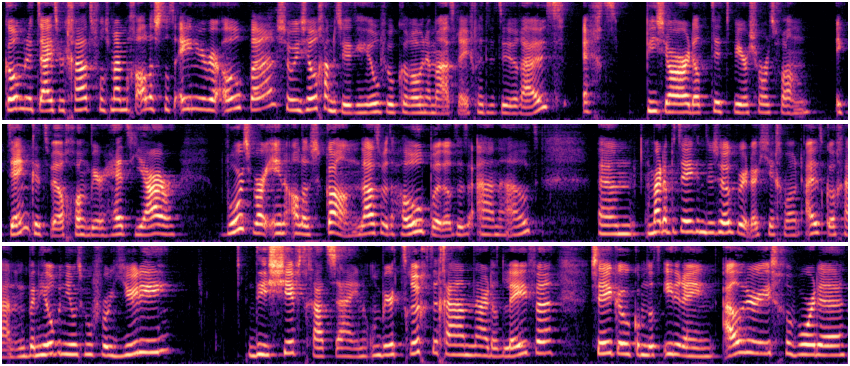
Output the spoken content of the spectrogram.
komende tijd weer gaat, volgens mij mag alles tot één uur weer open. Sowieso gaan natuurlijk heel veel coronamaatregelen de deur uit. Echt bizar dat dit weer soort van, ik denk het wel, gewoon weer het jaar wordt waarin alles kan. Laten we het hopen dat het aanhoudt. Um, maar dat betekent dus ook weer dat je gewoon uit kan gaan. En ik ben heel benieuwd hoe voor jullie die shift gaat zijn. Om weer terug te gaan naar dat leven. Zeker ook omdat iedereen ouder is geworden.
